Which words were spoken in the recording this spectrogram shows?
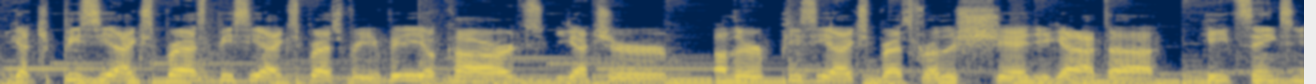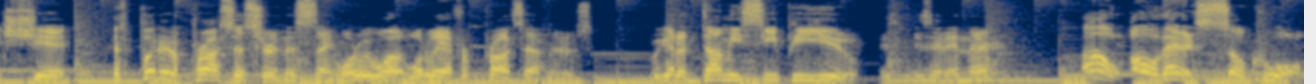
You got your PCI Express, PCI Express for your video cards. You got your other PCI Express for other shit. You got uh, heat sinks and shit. Let's put in a processor in this thing. What do we want? What do we have for processors? We got a dummy CPU. Is, is it in there? Oh, oh, that is so cool.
